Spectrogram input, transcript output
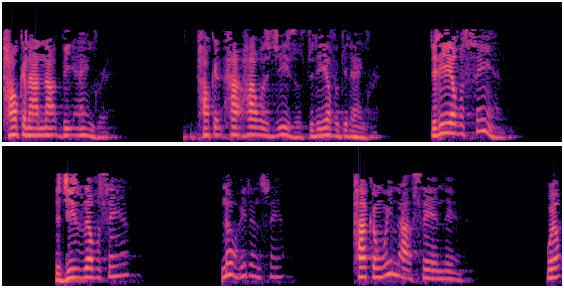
How can I not be angry? How, can, how, how was Jesus? Did he ever get angry? Did he ever sin? Did Jesus ever sin? No, he didn't sin. How can we not sin then? Well,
